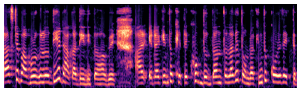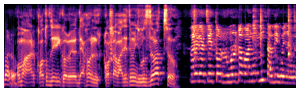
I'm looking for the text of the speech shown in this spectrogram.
লাস্টে পাঁপড়গুলো দিয়ে ঢাকা দিয়ে দিতে হবে। আর এটা কিন্তু খেতে খুব দুর্দান্ত লাগে, তোমরা কিন্তু করে দেখতে পারো। আর কত দেরি করবে? দেখো, কটা বাজে তুমি বুঝতে পারছ? হয়ে গেছে তোর রোলটা বানিয়ে নি তাহলেই হয়ে যাবে।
